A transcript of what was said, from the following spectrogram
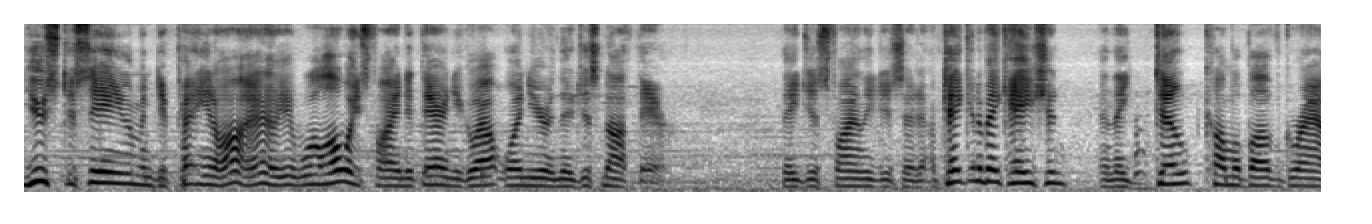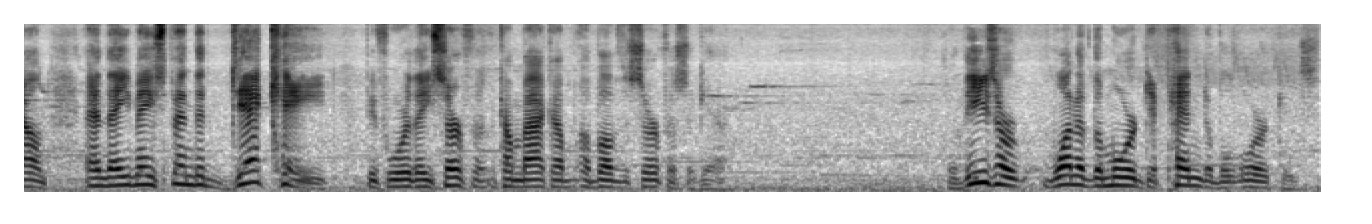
used to seeing them and depend, you know, oh, we'll always find it there. And you go out one year and they're just not there. They just finally just said, I'm taking a vacation, and they don't come above ground. And they may spend a decade before they surface, come back up above the surface again. So these are one of the more dependable orchids.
